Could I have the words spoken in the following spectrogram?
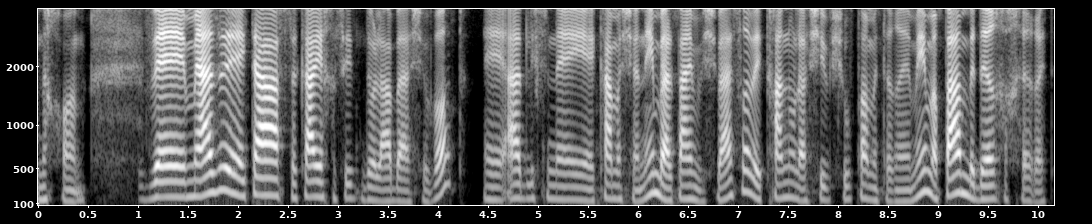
נכון. ומאז הייתה הפסקה יחסית גדולה בהשבות, אה, עד לפני אה, כמה שנים, ב-2017, והתחלנו להשיב שוב פעם את הראמים, הפעם בדרך אחרת.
